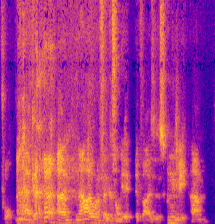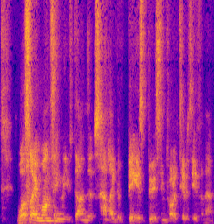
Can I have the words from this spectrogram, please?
for. um, now I want to focus on the advisors quickly. Mm. Um, what's like one thing that you've done that's had like the biggest boost in productivity for them?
